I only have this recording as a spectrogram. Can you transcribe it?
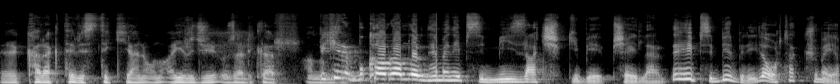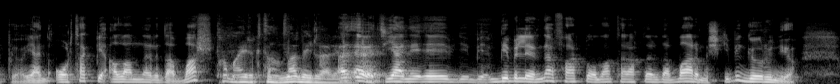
Ee, karakteristik yani onu ayırıcı özellikler anlamında. Bir kere bu kavramların hemen hepsi mizaç gibi şeylerde. Hepsi birbiriyle ortak küme yapıyor. Yani ortak bir alanları da var. Tam ayrık tanımlar değiller yani. Evet yani e, birbirlerinden farklı olan tarafları da varmış gibi görünüyor.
